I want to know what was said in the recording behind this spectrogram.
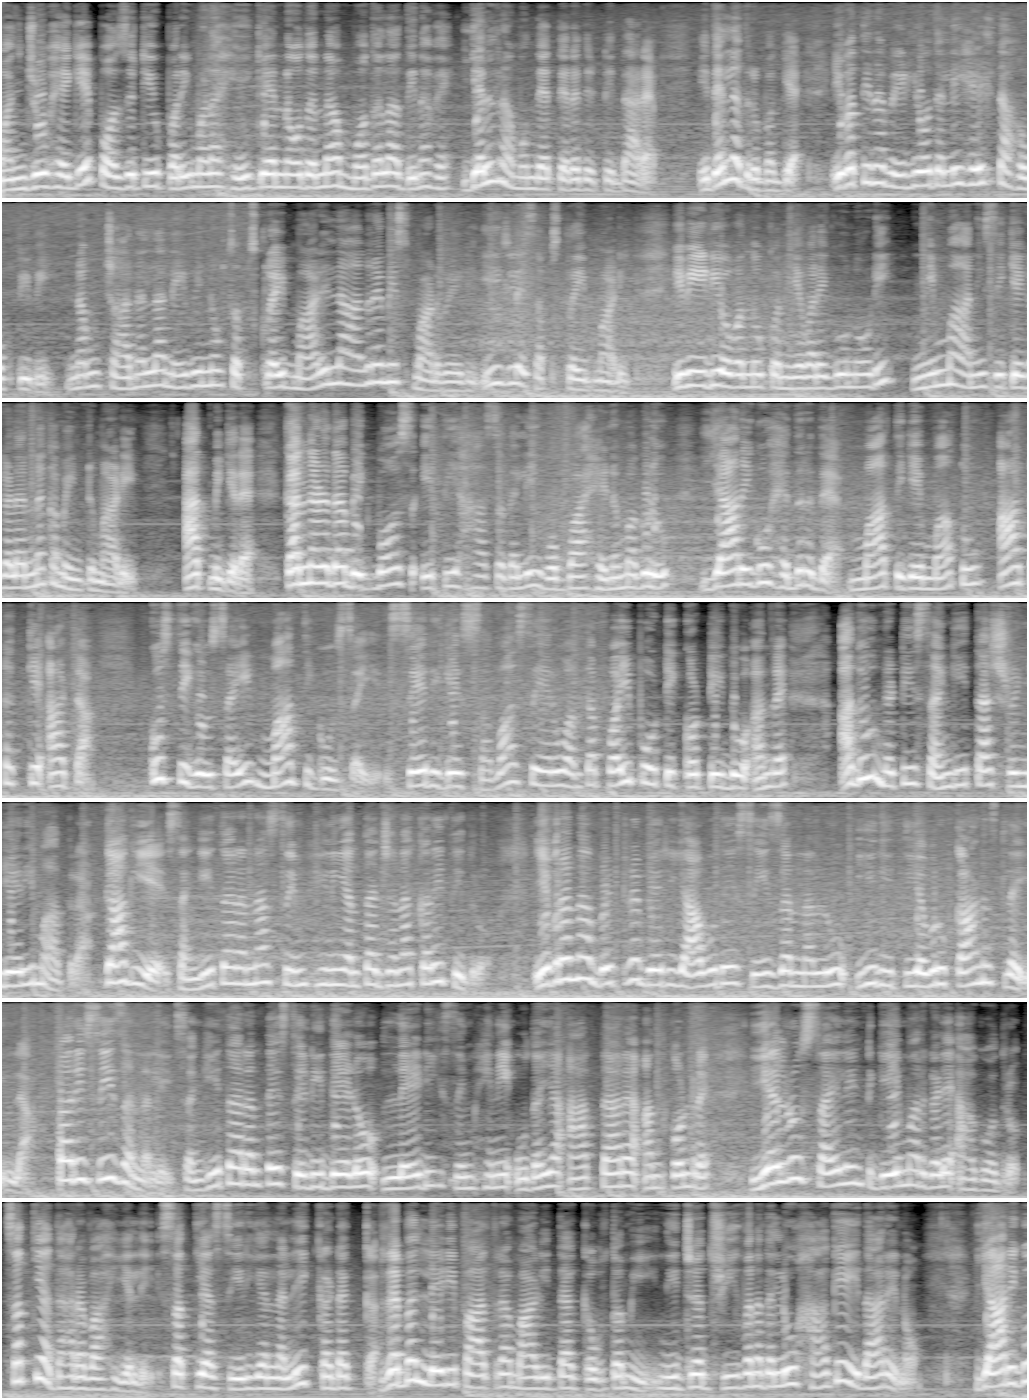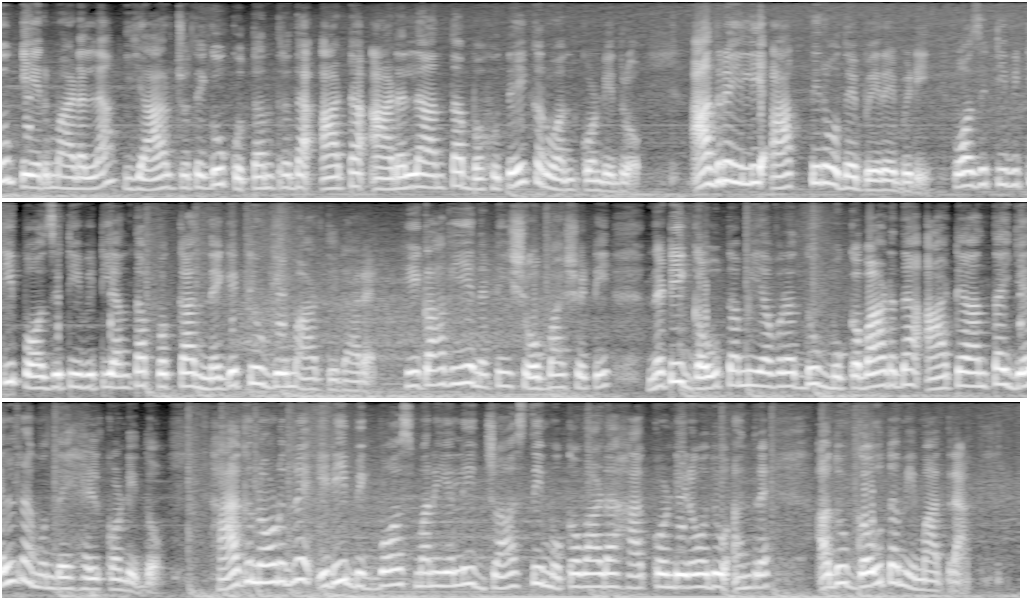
ಮಂಜು ಹೇಗೆ ಪಾಸಿಟಿವ್ ಪರಿಮಳ ಹೇಗೆ ಅನ್ನೋದನ್ನ ಮೊದಲ ದಿನವೇ ಎಲ್ಲರ ಮುಂದೆ ತೆರೆದಿಟ್ಟಿದ್ದಾರೆ. ಇದೆಲ್ಲದ್ರ ಬಗ್ಗೆ ಇವತ್ತಿನ ವಿಡಿಯೋದಲ್ಲಿ ಹೇಳ್ತಾ ಹೋಗ್ತೀವಿ. ನಮ್ಮ ಚಾನೆಲ್ನ ನೀವಿನ್ನೂ ಸಬ್ಸ್ಕ್ರೈಬ್ ಮಾಡಿಲ್ಲ ಅಂದರೆ ಮಿಸ್ ಮಾಡಬೇಡಿ. ಈಗಲೇ ಸಬ್ಸ್ಕ್ರೈಬ್ ಮಾಡಿ. ಈ ವಿಡಿಯೋವನ್ನು ಕೊನೆಯವರೆಗೂ ನೋಡಿ, ನಿಮ್ಮ ಅನಿಸಿಕೆಗಳನ್ನು ಕಮೆಂಟ್ ಮಾಡಿ. ಆತ್ಮೀಗೆರೆ ಕನ್ನಡದ ಬಿಗ್ ಬಾಸ್ ಇತಿಹಾಸದಲ್ಲಿ ಒಬ್ಬ ಹೆಣ್ಣುಮಗಳು ಯಾರಿಗೂ ಹೆದರದೆ ಮಾತಿಗೆ ಮಾತು, ಆಟಕ್ಕೆ ಆಟ ಕುಸ್ತಿಗೂ ಸೈ ಮಾತಿಗೂ ಸೈ. ಸೇರಿಗೆ ಸವಾ ಸೇರು ಅಂತ ಪೈಪೋಟಿ ಕೊಟ್ಟಿದ್ದು ಅಂದ್ರೆ ಅದು ನಟಿ ಸಂಗೀತ ಶೃಂಗೇರಿ ಮಾತ್ರ. ಹಾಗಾಗಿಯೇ ಸಂಗೀತರನ್ನ ಸಿಂಹಿಣಿ ಅಂತ ಜನ ಕರೀತಿದ್ರು. ಇವರನ್ನ ಬಿಟ್ರೆ ಬೇರೆ ಯಾವುದೇ ಸೀಸನ್ ನಲ್ಲೂ ಈ ರೀತಿಯವರು ಕಾಣಿಸ್ಲೇ ಇಲ್ಲ. ಸಾರಿ ಸೀಸನ್ನಲ್ಲಿ ಸಂಗೀತರಂತೆ ಸಿಡಿದೇಳೋ ಲೇಡಿ ಸಿಂಹಿಣಿ ಉದಯ ಆಗ್ತಾರ ಅಂದ್ಕೊಂಡ್ರೆ ಎಲ್ಲರೂ ಸೈಲೆಂಟ್ ಗೇಮರ್ ಗಳೇ ಆಗೋದ್ರು. ಸತ್ಯ ಧಾರಾವಾಹಿಯಲ್ಲಿ ಸತ್ಯ ಸೀರಿಯಲ್ನಲ್ಲಿ ಖಡಕ್ ರೆಬಲ್ ಲೇಡಿ ಪಾತ್ರ ಮಾಡಿದ್ದ ಗೌತಮಿ ನಿಜ ಜೀವನದಲ್ಲೂ ಹಾಗೆ ಇದಾರೇನೋ. ಯಾರಿಗೂ ಕೇರ್ ಮಾಡಲ್ಲ, ಯಾರ ಜೊತೆಗೂ ಕುತಂತ್ರದ ಆಟ ಆಡಲ್ಲ ಅಂತ ಬಹುತೇಕರು ಅಂದ್ಕೊಂಡಿದ್ರು. ಆದ್ರೆ ಇಲ್ಲಿ ಆಗ್ತಿರೋದೇ ಬೇರೆ ಬಿಡಿ. ಪಾಸಿಟಿವಿಟಿ ಪಾಸಿಟಿವಿಟಿ ಅಂತ ಪಕ್ಕ ನೆಗೆಟಿವ್ ಗೇಮ್ ಆಡ್ತಿದ್ದಾರೆ. ಹೀಗಾಗಿಯೇ ನಟಿ ಶೋಭಾ ಶೆಟ್ಟಿ, ನಟಿ ಗೌತಮಿ ಅವರದ್ದು ಮುಖವಾಡದ ಆಟ ಅಂತ ಎಲ್ಲರ ಮುಂದೆ ಹೇಳ್ಕೊಂಡಿದ್ದು. ಹಾಗೆ ನೋಡಿದ್ರೆ ಇಡೀ ಬಿಗ್ ಬಾಸ್ ಮನೆಯಲ್ಲಿ ಜಾಸ್ತಿ ಮುಖವಾಡ ಹಾಕೊಂಡಿರೋದು ಅಂದ್ರೆ ಅದು ಗೌತಮಿ ಮಾತ್ರ.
